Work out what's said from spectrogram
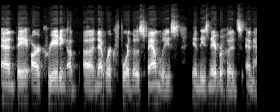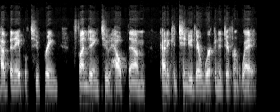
and they are creating a, a, network for those families in these neighborhoods and have been able to bring funding to help them kind of continue their work in a different way.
